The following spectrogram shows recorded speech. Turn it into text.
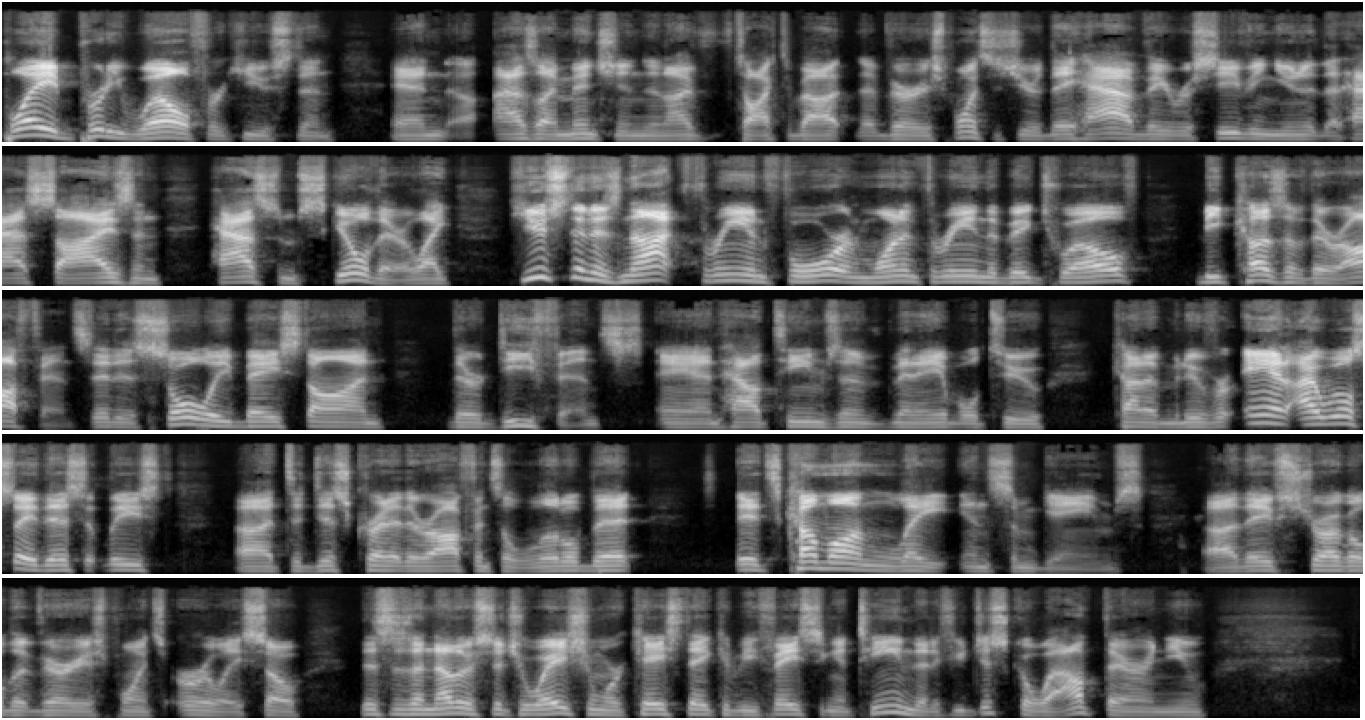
played pretty well for Houston. And uh, as I mentioned, and I've talked about at various points this year, they have a receiving unit that has size and has some skill there. Like Houston is not three and four and one and three in the Big 12 because of their offense. It is solely based on their defense and how teams have been able to kind of maneuver. And I will say this, at least uh, to discredit their offense a little bit, it's come on late in some games. Uh, they've struggled at various points early. So this is another situation where K State could be facing a team that if you just go out there and you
